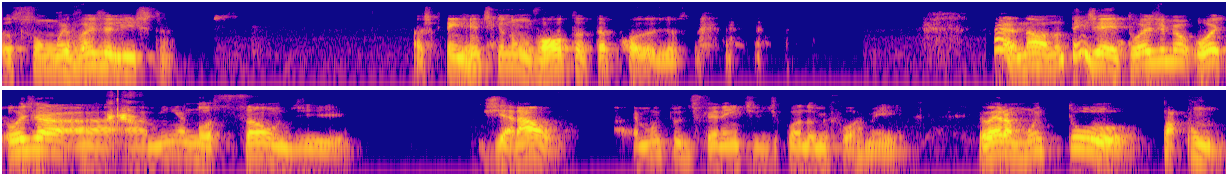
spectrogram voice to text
eu sou um evangelista. Acho que tem gente que não volta até por causa disso. É, não, não tem jeito. Hoje, meu, hoje, hoje a, a, minha noção de geral é muito diferente de quando eu me formei. Eu era muito papum,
